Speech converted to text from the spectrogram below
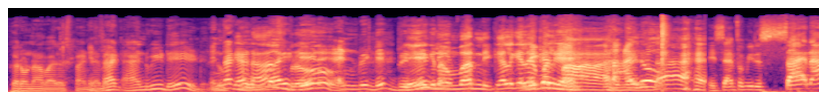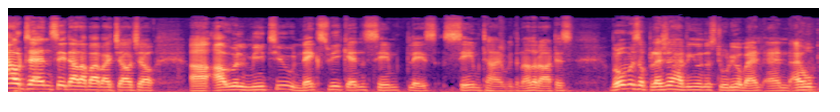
coronavirus pandemic, fact, and we did. In Look fact, at Mumbai us, bro, did, and we did brilliantly. Number nikal gaya, nikal. I know. it's time for me to sign out and say "Dada, bye bye, ciao ciao. Uh, I will meet you next weekend, same place, same time with another artist. Bro, it was a pleasure having you in the studio, man, and I hope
